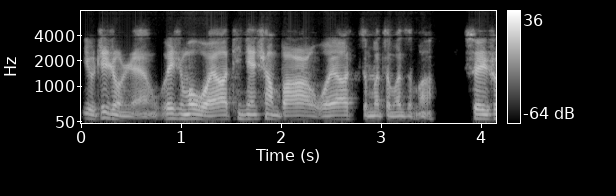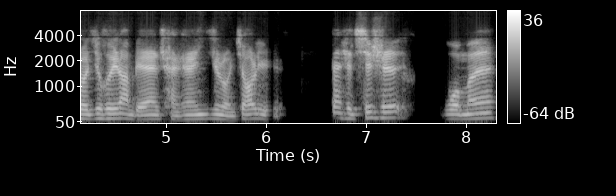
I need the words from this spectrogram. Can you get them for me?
有这种人？为什么我要天天上班？我要怎么怎么怎么？”所以说就会让别人产生一种焦虑。但是其实我们。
